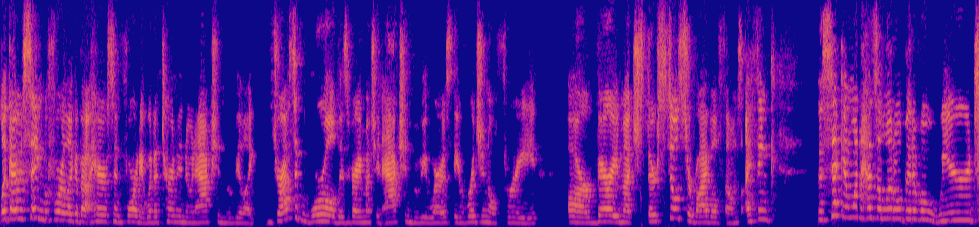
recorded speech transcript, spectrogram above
like I was saying before, like about Harrison Ford, it would have turned into an action movie. Like Jurassic World is very much an action movie, whereas the original three are very much they're still survival films. I think the second one has a little bit of a weird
